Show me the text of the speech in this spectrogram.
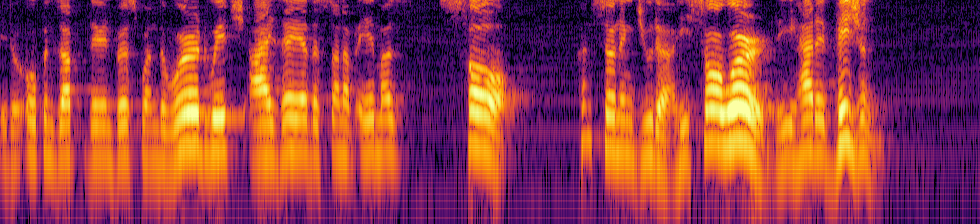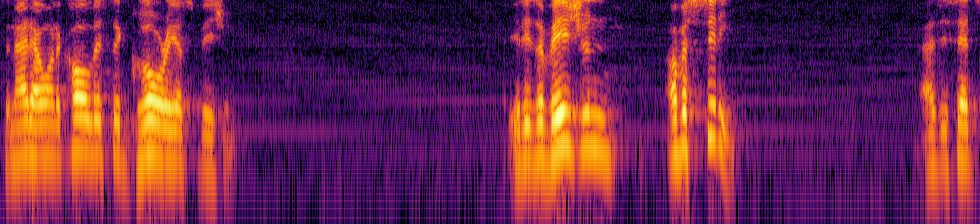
it opens up there in verse 1 the word which Isaiah the son of Amos saw concerning Judah. He saw a word, he had a vision. Tonight I want to call this a glorious vision. It is a vision of a city, as he said,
